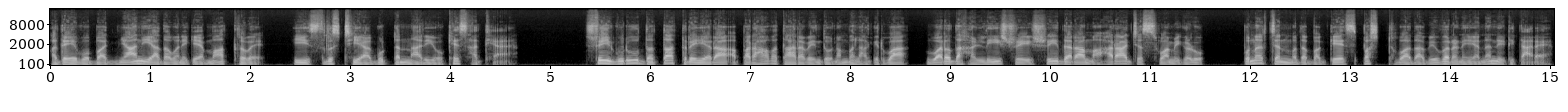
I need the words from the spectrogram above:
ಅದೇ ಒಬ್ಬ ಜ್ಞಾನಿಯಾದವನಿಗೆ ಮಾತ್ರವೇ ಈ ಸೃಷ್ಟಿಯ ಗುಟ್ಟನ್ನರಿಯೋಕೆ ಸಾಧ್ಯ. ಶ್ರೀ ಗುರು ದತ್ತಾತ್ರೇಯರ ಅಪರಾವತಾರವೆಂದು ನಂಬಲಾಗಿರುವ ವರದಹಳ್ಳಿ ಶ್ರೀ ಶ್ರೀಧರ ಮಹಾರಾಜ ಸ್ವಾಮಿಗಳು ಪುನರ್ಜನ್ಮದ ಬಗ್ಗೆ ಸ್ಪಷ್ಟವಾದ ವಿವರಣೆಯನ್ನ ನೀಡಿದ್ದಾರೆ.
